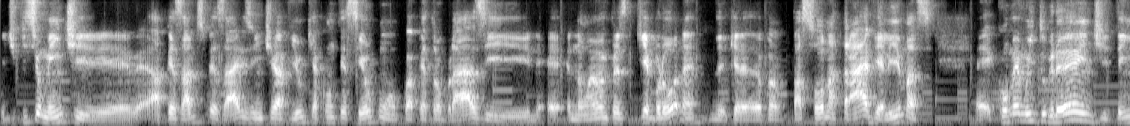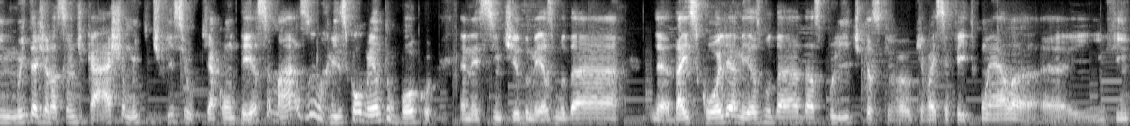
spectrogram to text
dificilmente, é, apesar dos pesares, a gente já viu o que aconteceu com, com a Petrobras e é, não é uma empresa que quebrou, né? Que passou na trave ali, mas é, como é muito grande, tem muita geração de caixa, muito difícil que aconteça, mas o risco aumenta um pouco é, nesse sentido mesmo da, é, da escolha mesmo da, das políticas que, que vai ser feito com ela, é, enfim.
